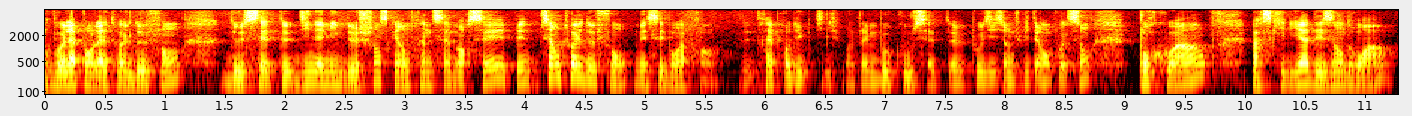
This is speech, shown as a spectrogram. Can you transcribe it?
Voilà pour la toile de fond de cette dynamique de chance qui est en train de s'amorcer. C'est en toile de fond, mais c'est bon à prendre. C'est très productif. Moi, j'aime beaucoup cette position de Jupiter en poisson. Pourquoi? Parce qu'il y a des endroits,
